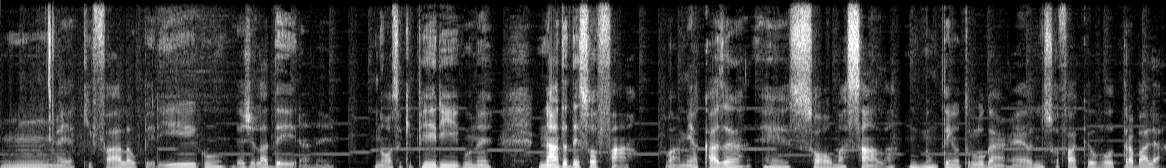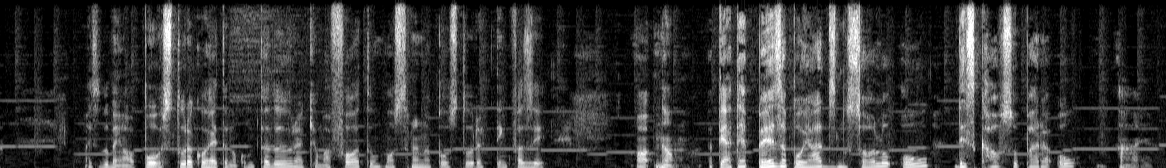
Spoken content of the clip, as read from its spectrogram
Hum, aí aqui fala o perigo da geladeira, né? Nossa, que perigo, né? Nada de sofá. A minha casa é só uma sala, não tem outro lugar. É no sofá que eu vou trabalhar. Mas tudo bem, ó, postura correta no computador, aqui uma foto mostrando a postura que tem que fazer. Ó, não, tem até pés apoiados no solo ou descalço para ou ah, é.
